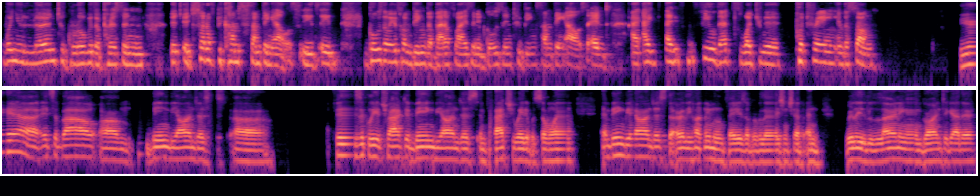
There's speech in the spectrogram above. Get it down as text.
when you learn to grow with a person, it, it sort of becomes something else. It, it goes away from being the butterflies and it goes into being something else. And I, I, I feel that's what you were portraying in the song. Yeah, it's about um, being beyond just uh, physically attracted, being beyond just infatuated with someone, and being beyond just the early honeymoon phase of a relationship and really learning and growing together.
